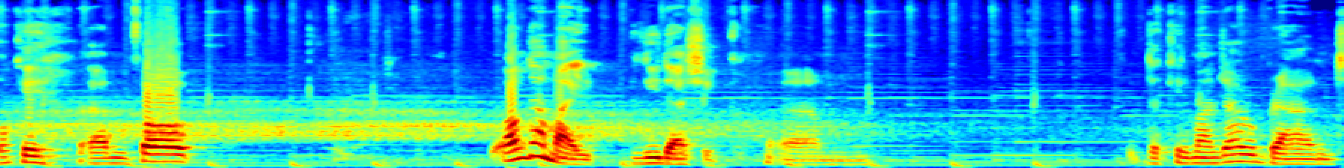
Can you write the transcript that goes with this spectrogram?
Okay, um, for under my leadership, um, the Kilimanjaro brand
